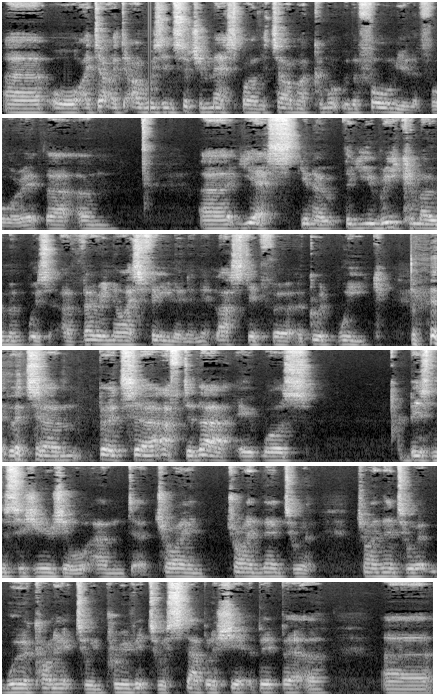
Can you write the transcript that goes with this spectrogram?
Uh, or I, I, I was in such a mess by the time I come up with a formula for it that um, uh, yes, you know, the eureka moment was a very nice feeling and it lasted for a good week. But um, but uh, after that, it was business as usual and uh, trying trying then to uh, trying then to work on it to improve it to establish it a bit better uh,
